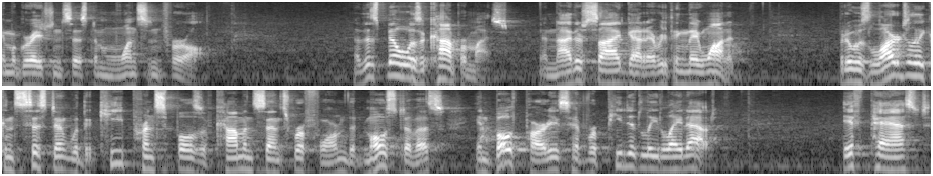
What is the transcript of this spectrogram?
immigration system once and for all. Now, this bill was a compromise, and neither side got everything they wanted. But it was largely consistent with the key principles of common sense reform that most of us in both parties have repeatedly laid out. If passed,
